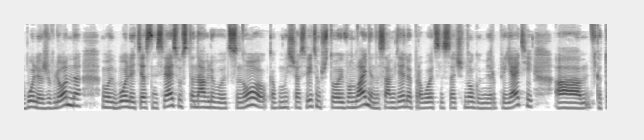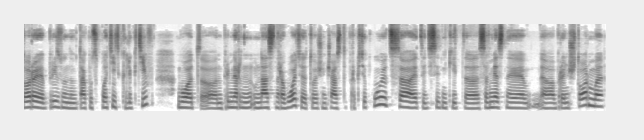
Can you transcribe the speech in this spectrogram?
более оживленно, вот, более тесные связи устанавливаются, но как мы сейчас видим, что и в онлайне на самом деле проводится достаточно много мероприятий, а, которые призваны вот так вот сплотить коллектив. Вот, э, например, у нас на работе это очень часто практикуется, это действительно какие-то совместные а, брейнштормы,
